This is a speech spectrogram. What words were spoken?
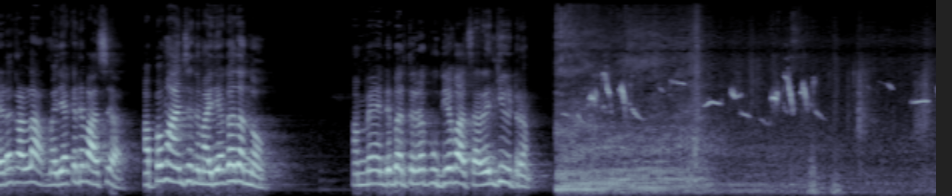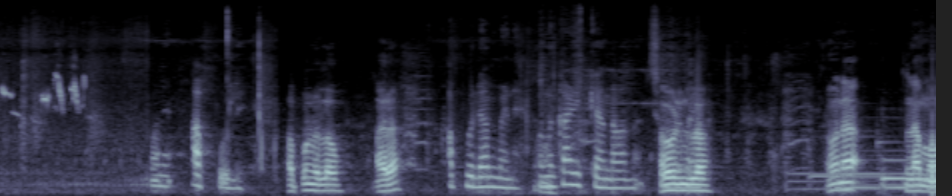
എടാ കള്ള മര്യാക്കന്റെ വാച്ചാ അപ്പം വാങ്ങിച്ചെന്നെ മര്യാക്ക തന്നോ? അമ്മ എന്റെ ബർത്ത്ഡേ പുതിയ വാച്ച. അതെനിക്ക് കിട്ടണം. മോനെ അപ്പൂല്ലേ? അപ്പുണ്ടല്ലോ. ആരാ? അമ്മേനെ? ഒന്ന് കഴിക്കണ്ട വന്ന. അവിടെ ഉണ്ടല്ലോ അവനെ നല്ല അമ്മ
